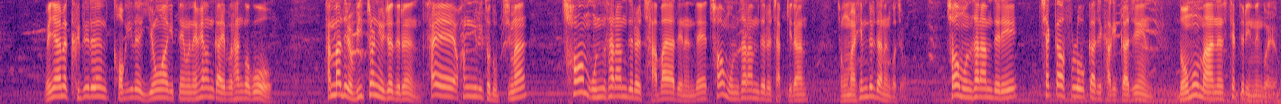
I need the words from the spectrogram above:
왜냐하면 그들은 거기를 이용하기 때문에 회원 가입을 한 거고 한마디로 리턴 유저들은 살 확률이 더 높지만 처음 온 사람들을 잡아야 되는데 처음 온 사람들을 잡기란 정말 힘들다는 거죠. 처음 온 사람들이 체크아웃 플로우까지 가기까진 너무 많은 스텝들이 있는 거예요.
